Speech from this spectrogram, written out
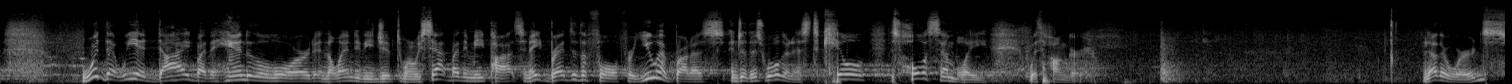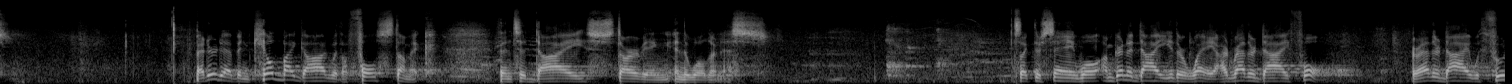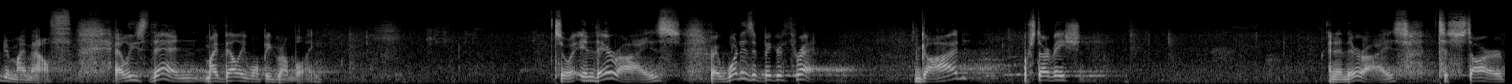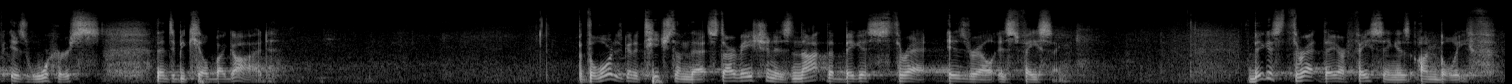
Would that we had died by the hand of the Lord in the land of Egypt when we sat by the meat pots and ate bread to the full, for you have brought us into this wilderness to kill this whole assembly with hunger. In other words, better to have been killed by God with a full stomach than to die starving in the wilderness. It's like they're saying, well, I'm going to die either way. I'd rather die full. I'd rather die with food in my mouth. At least then, my belly won't be grumbling. So, in their eyes, right, what is a bigger threat? God or starvation? And in their eyes, to starve is worse than to be killed by God. But the Lord is going to teach them that starvation is not the biggest threat Israel is facing. The biggest threat they are facing is unbelief.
